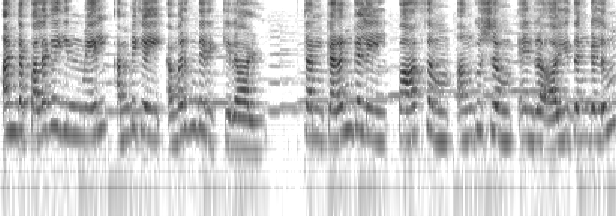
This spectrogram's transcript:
அந்த பலகையின் மேல் அம்பிகை அமர்ந்திருக்கிறாள். தன் கரங்களில் பாசம் அங்குஷம் என்ற ஆயுதங்களும்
